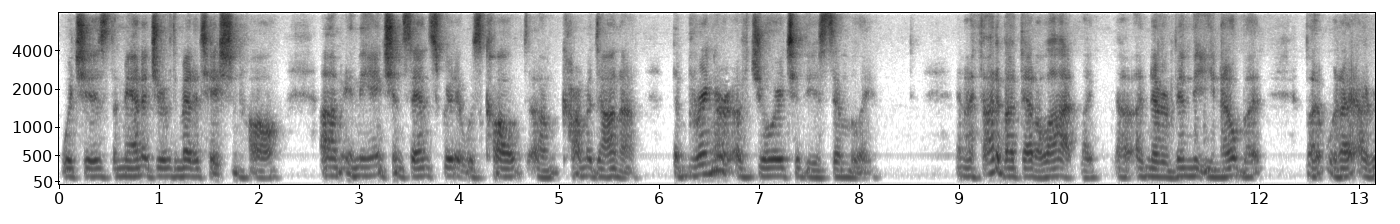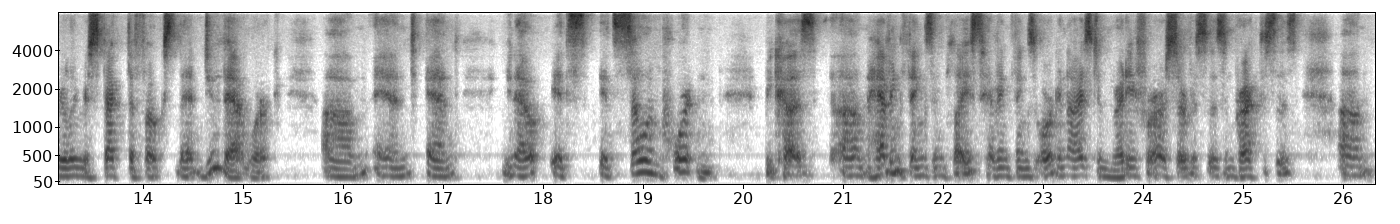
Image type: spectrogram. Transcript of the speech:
which is the manager of the meditation hall, um, in the ancient Sanskrit, it was called um, Karmadana, the bringer of joy to the assembly. And I thought about that a lot. Like, uh, I've never been the Ino, but but when I, I really respect the folks that do that work. Um, and and you know it's it's so important because um, having things in place, having things organized and ready for our services and practices, um,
